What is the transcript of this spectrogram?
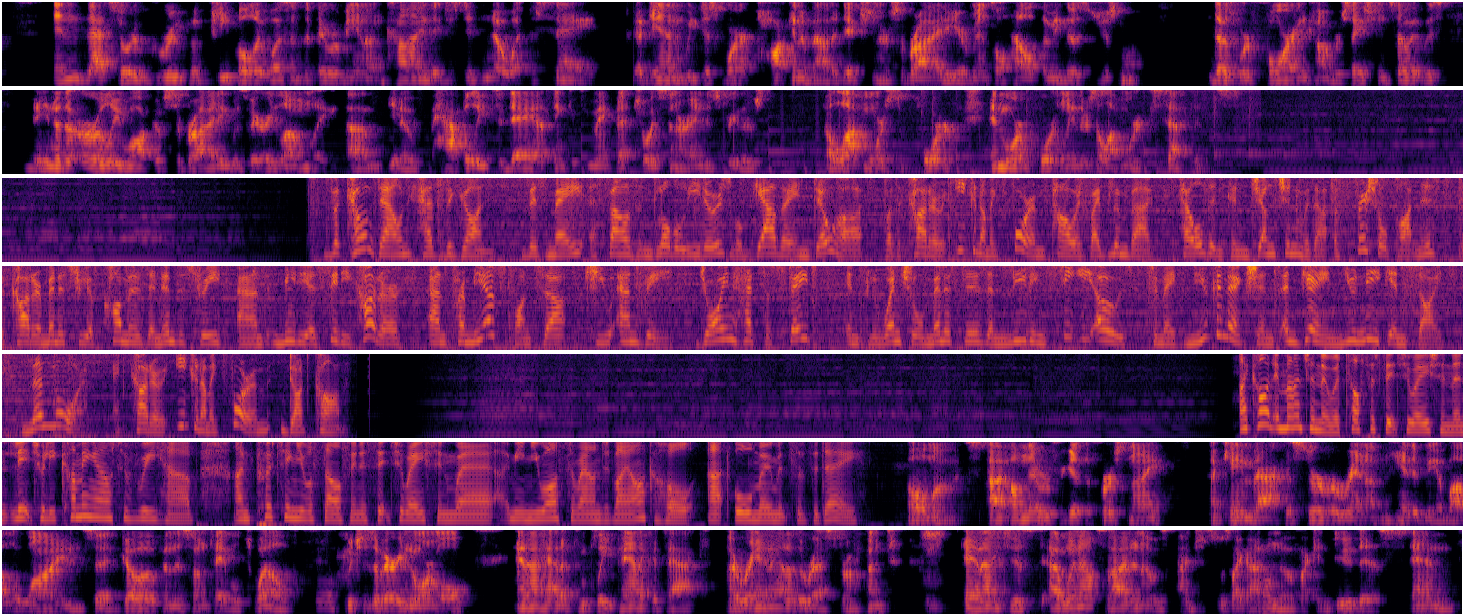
And that sort of group of people, it wasn't that they were being unkind; they just didn't know what to say. Again, we just weren't talking about addiction or sobriety or mental health. I mean, those just those were foreign conversations. So it was you know the early walk of sobriety was very lonely um, you know happily today i think if you make that choice in our industry there's a lot more support and more importantly there's a lot more acceptance The countdown has begun. This May, a thousand global leaders will gather in Doha for the Qatar Economic Forum powered by Bloomberg, held in conjunction with our official partners, the Qatar Ministry of Commerce and Industry and Media City Qatar, and premier sponsor QNB. Join heads of state, influential ministers, and leading CEOs to make new connections and gain unique insights. Learn more at QatarEconomicForum.com. I can't imagine though a tougher situation than literally coming out of rehab and putting yourself in a situation where, I mean, you are surrounded by alcohol at all moments of the day. All moments. I, will never forget the first night I came back. A server ran up and handed me a bottle of wine and said, Go open this on table 12, mm. which is a very normal. And I had a complete panic attack. I ran out of the restaurant. and I just I went outside and I was I just was like I don't know if I can do this and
